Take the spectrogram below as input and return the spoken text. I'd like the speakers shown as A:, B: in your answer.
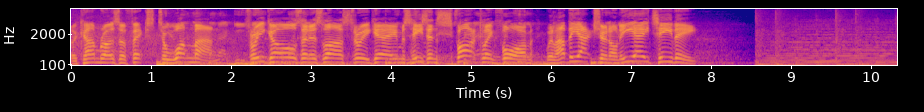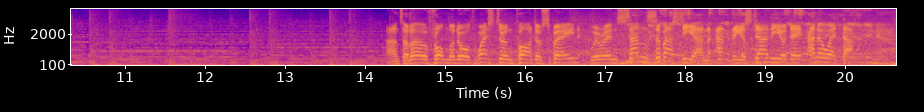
A: The cameras are fixed to one man. Three goals in his last three games. He's in sparkling form. We'll have the action on EA TV. And hello from the northwestern part of Spain. We're in San Sebastian at the Estadio de Anoeta.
